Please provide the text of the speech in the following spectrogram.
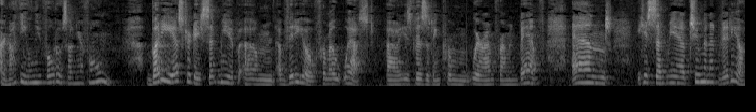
are not the only photos on your phone. Buddy yesterday sent me a, um, a video from out west. Uh, he's visiting from where I'm from in Banff, and he sent me a two minute video.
